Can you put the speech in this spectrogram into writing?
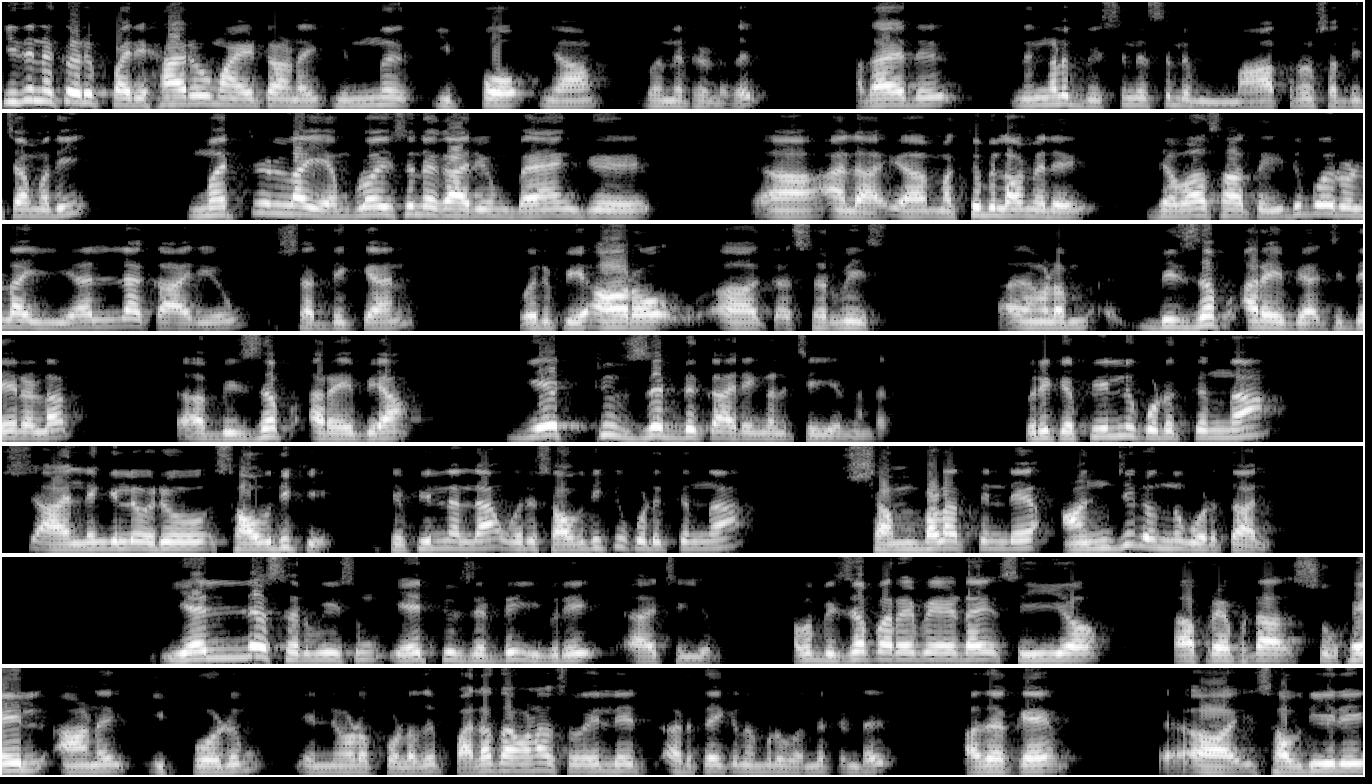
ഇതിനൊക്കെ ഒരു പരിഹാരവുമായിട്ടാണ് ഇന്ന് ഇപ്പോൾ ഞാൻ വന്നിട്ടുള്ളത്. അതായത് നിങ്ങൾ ബിസിനസ്സിൽ മാത്രം ശ്രദ്ധിച്ചാൽ മതി. മറ്റുള്ള എംപ്ലോയീസിന്റെ കാര്യം ബാങ്ക് അല്ല ആ, മക്തുബില്ലാമൽ ജവാസാത്ത് ഇതുപോലുള്ള എല്ലാ കാര്യവും ശ്രദ്ധിക്കാൻ ഒരു പി ആർ ഒ സർവീസ് നമ്മുടെ ബിസഫ് അറേബ്യ ജിദ്ദയിലുള്ള ബിസഫ് അറേബ്യ എ ടു സെഡ് കാര്യങ്ങൾ ചെയ്യുന്നുണ്ട്. ഒരു കഫീലിന് കൊടുക്കുന്ന അല്ലെങ്കിൽ ഒരു സൗദിക്ക് കഫീലിനല്ല ഒരു സൗദിക്ക് കൊടുക്കുന്ന ശമ്പളത്തിന്റെ അഞ്ചിലൊന്ന് കൊടുത്താൽ എല്ലാ സർവീസും എ ടു സെഡ് ഇവർ ചെയ്യും. അപ്പോൾ ബിസപ്പ് അറേബ്യയുടെ സിഇഒ പ്രിയപ്പെട്ട സുഹൈൽ ആണ് ഇപ്പോഴും എന്നോടൊപ്പം ഉള്ളത്. പലതവണ സുഹൈലിന്റെ അടുത്തേക്ക് നമ്മൾ വന്നിട്ടുണ്ട്. അതൊക്കെ സൗദിയിൽ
